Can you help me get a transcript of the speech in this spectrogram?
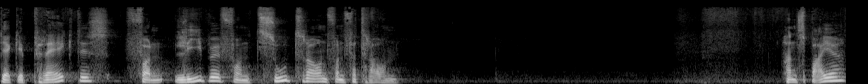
der geprägt ist von Liebe, von Zutrauen, von Vertrauen. Hans Bayer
